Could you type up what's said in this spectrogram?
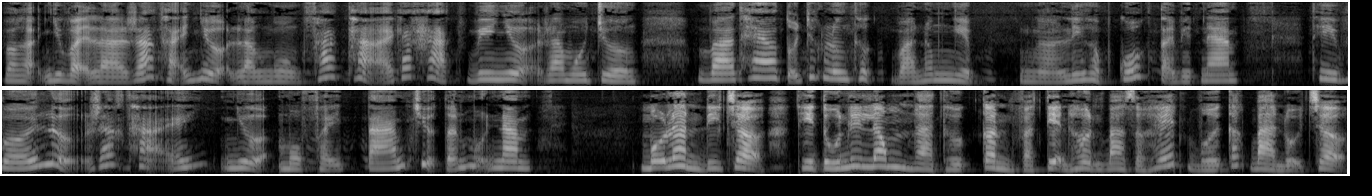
Vâng ạ, như vậy là rác thải nhựa là nguồn phát thải các hạt vi nhựa ra môi trường và theo Tổ chức Lương thực và Nông nghiệp ờ, Liên Hợp Quốc tại Việt Nam thì với lượng rác thải nhựa 1,8 triệu tấn mỗi năm Mỗi lần đi chợ thì túi ni lông là thứ cần và tiện hơn bao giờ hết với các bà nội trợ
